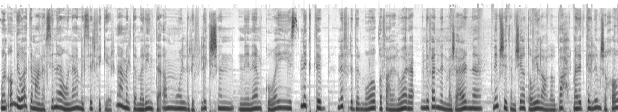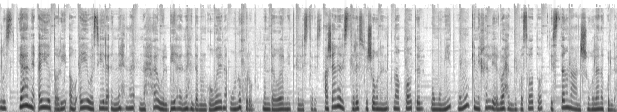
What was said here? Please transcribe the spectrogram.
ونقضي وقت مع نفسنا ونعمل self-care نعمل تمارين تأمل reflection ننام كويس نكتب نفرد المواقف على الورق نفنن مشاعرنا نمشي تمشية طويلة على البحر ما نتكلمش خالص. يعني أي طريقة وأي وسيلة إن إحنا نحاول بيها نهدى من جوانا ونخرج من دوامة ال stress. عشان ال stress في شغلانتنا قاتل ومميت وممكن يخلي الواحد ببساطة يستغنى عن الشغلانة كلها.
